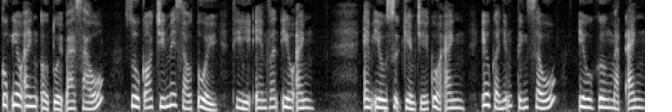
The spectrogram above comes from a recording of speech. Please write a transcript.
cũng yêu anh ở tuổi 36. Dù có 96 tuổi thì em vẫn yêu anh. Em yêu sự kiềm chế của anh, yêu cả những tính xấu, yêu gương mặt anh.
